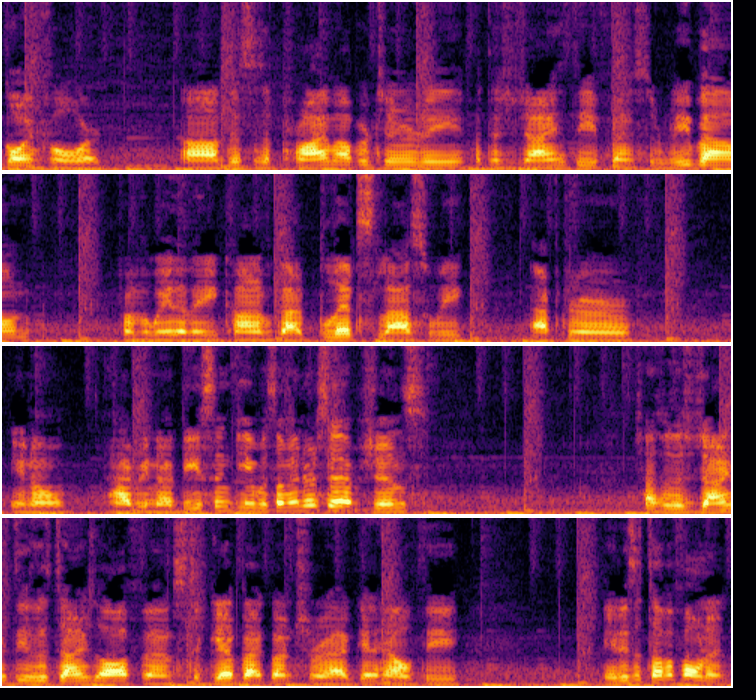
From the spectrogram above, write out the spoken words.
going forward. Uh, this is a prime opportunity for this Giants defense to rebound from the way that they kind of got blitzed last week after, you know, having a decent game with some interceptions chance for this Giants the Giants offense to get back on track, get healthy. It is a tough opponent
